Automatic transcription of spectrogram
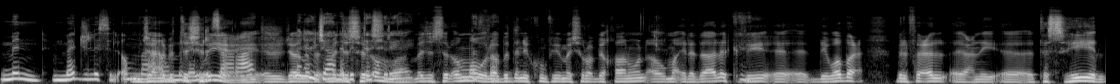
من مجلس الأمة الجانب من التشريعي الجانب من الجانب مجلس التشريعي. الامه مجلس الأمة ولا. بد أن يكون في مشروع بقانون أو ما إلى ذلك في آه، لوضع بالفعل يعني آه، تسهيل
